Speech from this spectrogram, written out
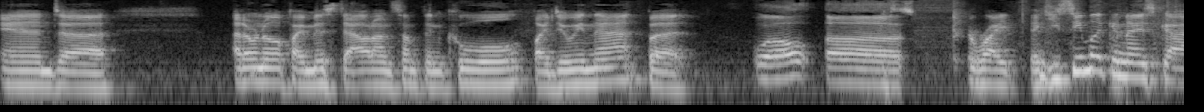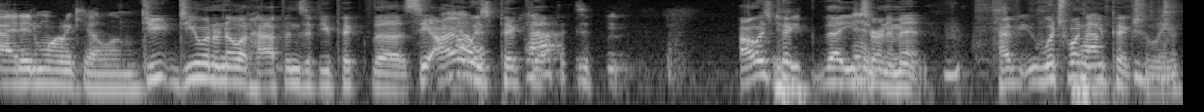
And uh, I don't know if I missed out on something cool by doing that, but well, uh, the right thing. He seemed like a nice guy. I didn't want to kill him. do you, do you want to know what happens if you pick the? See, I Yeah, always what pick. The, happens if you- I always if pick you- that you Yeah. turn him in. Have you? Which one do you pick, Shalene?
